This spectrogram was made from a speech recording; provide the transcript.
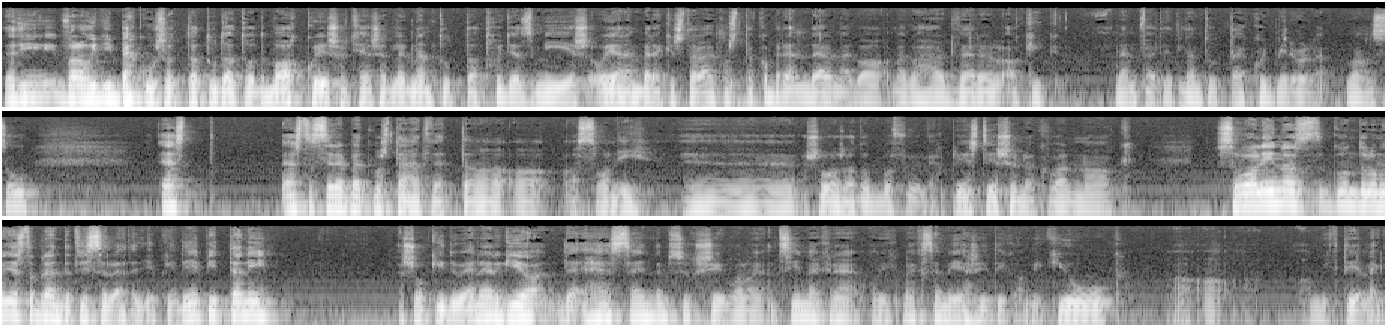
de így, valahogy így bekúszott a tudatodba akkor, és hogyha esetleg nem tudtad, hogy ez mi, és olyan emberek is találkoztak a branddel, meg a, meg a hardware akik nem feltétlenül tudták, hogy miről van szó. Ezt ezt a szerepet most átvette a, a, a Sony sorozatokban, főleg playstation vannak. Szóval én azt gondolom, hogy ezt a brandet vissza lehet egyébként építeni, sok idő, energia, de ehhez szerintem szükség van olyan címekre, amik megszemélyesítik, amik jók, a, a, amik tényleg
